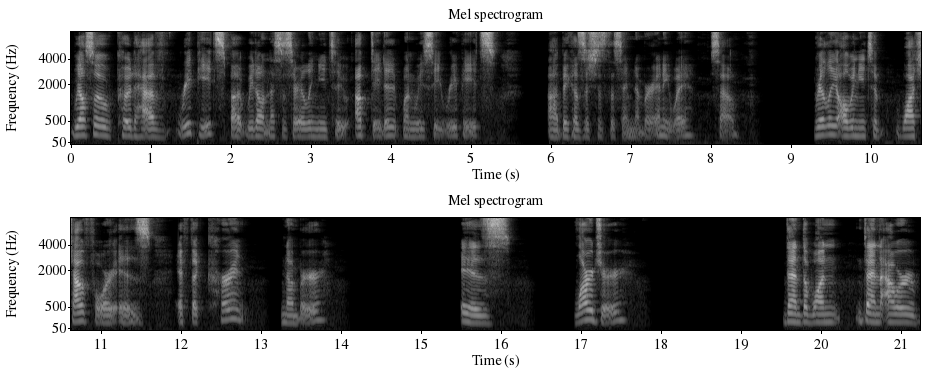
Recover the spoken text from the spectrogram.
we also could have repeats, but we don't necessarily need to update it when we see repeats uh, because it's just the same number anyway. So really all we need to watch out for is if the current number is larger than the one than our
